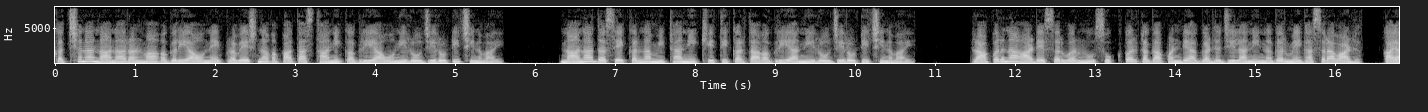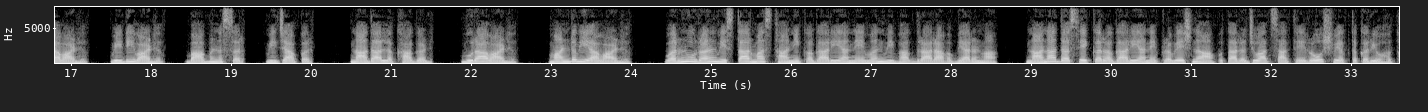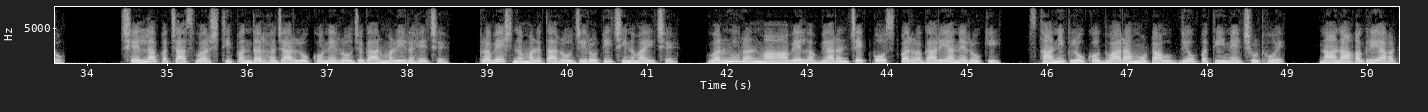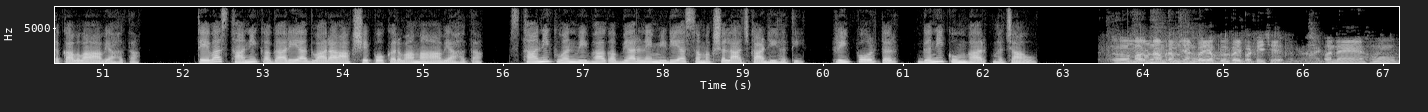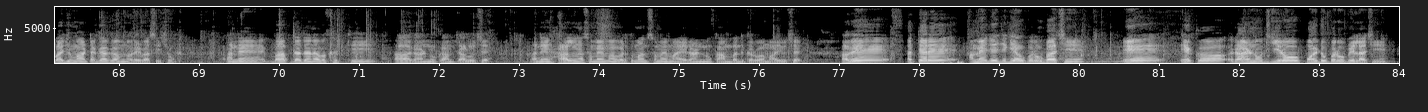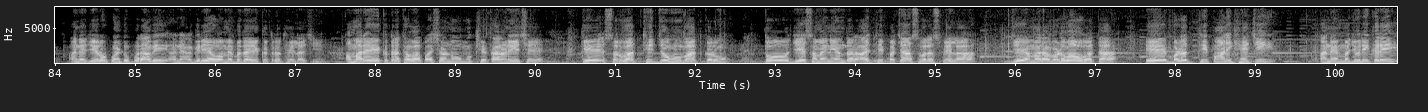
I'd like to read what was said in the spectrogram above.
કચ્છના નાના રણમાં અગરિયાઓને પ્રવેશ ન અપાતા સ્થાનિક અગરિયાઓની રોજીરોટી છીનવાઈ. નાના દસ એકરના મીઠાની ખેતી કરતા અગરિયાની રોજીરોટી છીનવાઈ. રાપરના આડેસર વરનું સુખ પર ટગા પંડ્યા ગઢ જિલ્લાની નગર મેઘાસરાવાઢ કાયાવાઢ, વીડીવાઢ, બાબનસર, વિજાપર નાદા લખાગઢ, બુરાવાઢ, માંડવિયાવાઢ વરનું રણ વિસ્તારમાં સ્થાનિક અગારિયાને વન વિભાગ દ્વારા અભયારણ્યમાં નાના દસ એકર અગારિયાને પ્રવેશ ન આપતા રજૂઆત સાથે રોષ વ્યક્ત કર્યો હતો. છેલ્લા પચાસ વર્ષથી પંદર હજાર લોકોને રોજગાર મળી રહે છે. પ્રવેશ ન મળતા રોજીરોટી છીનવાઈ છે. વરનું રણમાં આવેલ અભયારણ્ય ચેકપોસ્ટ પર અગારિયાને રોકી સ્થાનિક લોકો દ્વારા મોટા ઉદ્યોગપતિને છૂટ હોય. નાના અગરિયા અટકાવવા આવ્યા હતા. તેવા સ્થાનિક અગારિયા દ્વારા આક્ષેપો કરવામાં આવ્યા હતા. સ્થાનિક વન વિભાગ અભયારણ્ય મીડિયા સમક્ષ લાજ કાઢી હતી. રિપોર્ટર ગની કુંભાર ભચાઓ મારું નામ રમજાનભાઈ અબ્દુલભાઈ ભટ્ટી છે અને હું બાજુમાં ટગા ગામનો રહેવાસી છું. અને બાપ દાદાના વખતથી આ રણનું કામ ચાલુ છે. અને હાલના સમયમાં, વર્તમાન સમયમાં એ રણનું કામ બંધ કરવામાં આવ્યું છે. હવે અત્યારે અમે જે જગ્યા ઉપર ઊભા છીએ, એ એક રણનું જીરો પોઈન્ટ ઉપર ઊભેલા છીએ. અને ઝીરો પોઈન્ટ ઉપર આવી અને અગરિયાઓ અમે બધા એકત્ર થયેલા છીએ. અમારે એકત્ર થવા પાછળનું મુખ્ય કારણ એ છે કે શરૂઆતથી જ જો હું વાત કરું, તો જે સમયની અંદર આજથી પચાસ વર્ષ પહેલાં જે અમારા વડવાઓ હતા, એ બળદથી પાણી ખેંચી અને મજૂરી કરી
